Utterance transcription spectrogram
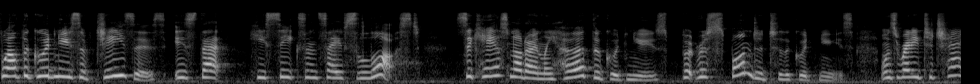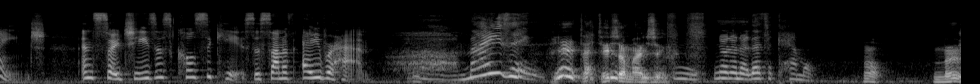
Well, the good news of Jesus is that he seeks and saves the lost. Zacchaeus not only heard the good news, but responded to the good news and was ready to change. And so Jesus calls Zacchaeus the son of Abraham. Oh, amazing. Yeah, that is amazing. Mm. No, no, no, that's a camel. Oh, moo.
